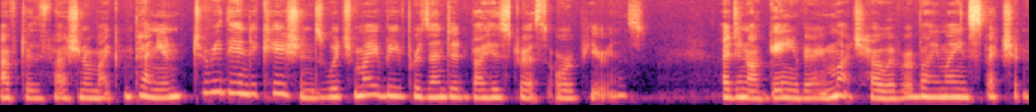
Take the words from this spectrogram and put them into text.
after the fashion of my companion, to read the indications which might be presented by his dress or appearance. I did not gain very much, however, by my inspection.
